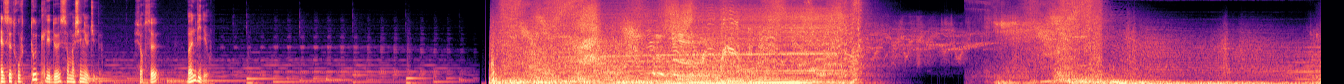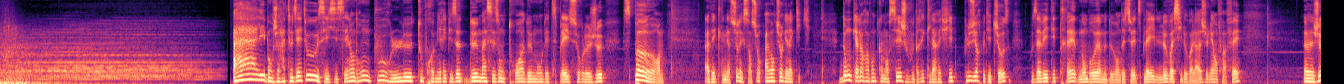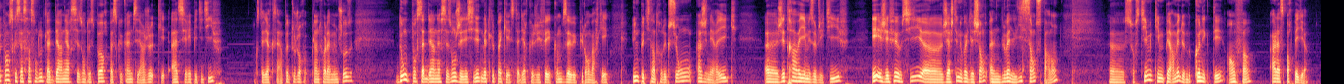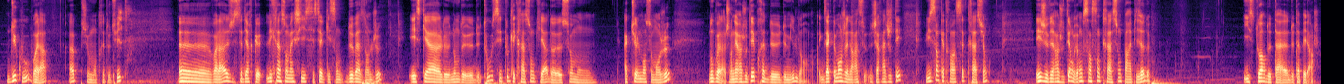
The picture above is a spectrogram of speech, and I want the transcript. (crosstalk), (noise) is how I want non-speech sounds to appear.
elles se trouvent toutes les deux sur ma chaîne YouTube. Sur ce, bonne vidéo. Bonjour à toutes et à tous, ici c'est Landron pour le tout premier épisode de ma saison 3 de mon let's play sur le jeu Sport, avec bien sûr l'extension Aventure Galactique. Donc alors avant de commencer, je voudrais clarifier plusieurs petites choses. Vous avez été très nombreux à me demander ce let's play, le voici, le voilà, je l'ai enfin fait. Euh, je pense que ça sera sans doute la dernière saison de sport parce que quand même c'est un jeu qui est assez répétitif. C'est-à-dire que c'est un peu toujours plein de fois la même chose. Donc pour cette dernière saison, j'ai décidé de mettre le paquet, c'est-à-dire que j'ai fait, comme vous avez pu le remarquer, une petite introduction, un générique, euh, j'ai travaillé mes objectifs, et j'ai fait aussi, euh, j'ai acheté une nouvelle, licence pardon, euh, sur Steam qui me permet de me connecter enfin à la Sportpedia. Du coup, voilà, hop, je vais vous montrer tout de suite. voilà, c'est-à-dire que les créations maxi, c'est celles qui sont de base dans le jeu. Et ce qu'il y a le nombre de, tout, c'est toutes les créations qu'il y a actuellement sur mon jeu. Donc voilà, j'en ai rajouté près de 2000. exactement, j'ai rajouté 887 créations. Et je vais rajouter environ 500 créations par épisode. Histoire de, taper large.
